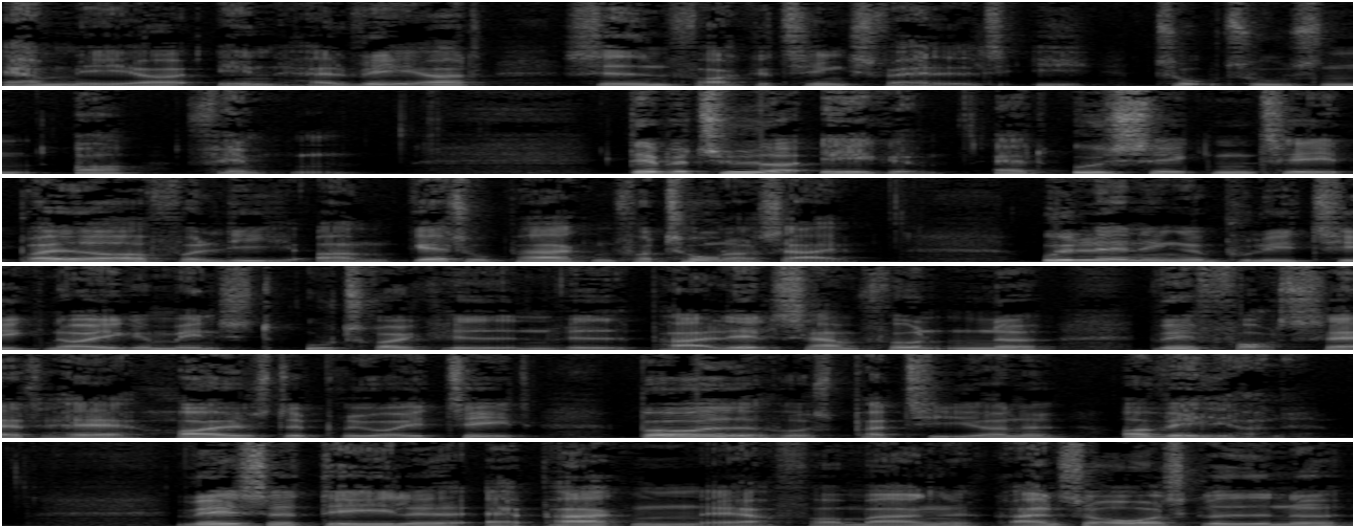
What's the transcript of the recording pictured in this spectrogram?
er mere end halveret siden folketingsvalget i 2015. Det betyder ikke, at udsigten til et bredere forlig om ghettoparken fortoner sig. Udlændingepolitik, når ikke mindst utrygheden ved parallelsamfundene, vil fortsat have højeste prioritet både hos partierne og vælgerne. Visse dele af pakken er for mange grænseoverskridende.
